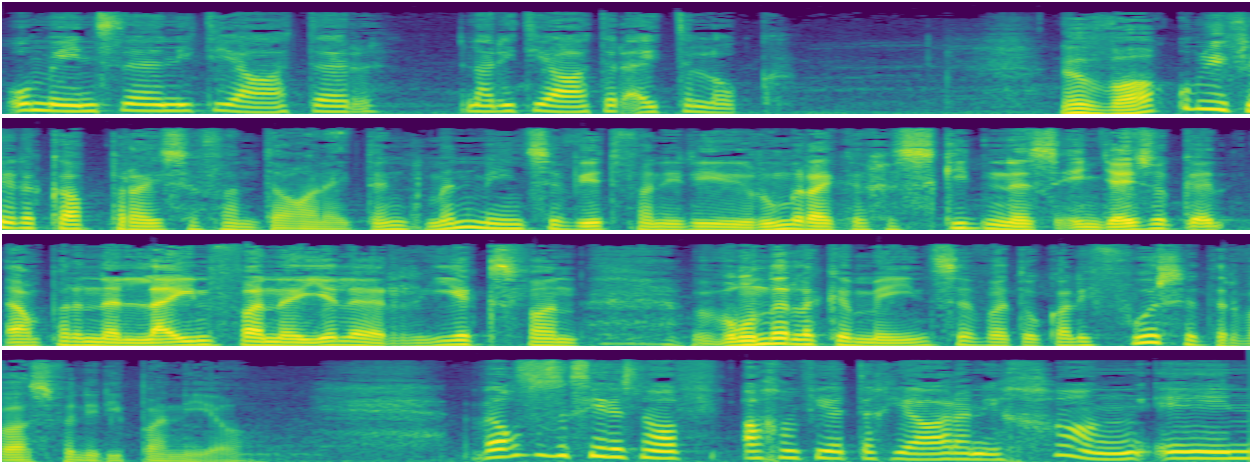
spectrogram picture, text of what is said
om mense in die teater na die teater uit te lok. Nou waar kom die Vrede Cup pryse vandaan? Ek dink min mense weet van hierdie roemryke geskiedenis en jy's ook amper in 'n lyn van 'n hele reeks van wonderlike mense wat ook al die voorsitter was van hierdie paneel. Wel soos ek sê dis nou 48 jaar aan die gang en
